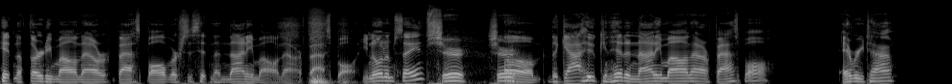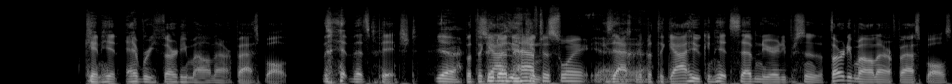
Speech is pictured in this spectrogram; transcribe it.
hitting a 30 mile an hour fastball versus hitting a 90 mile an hour fastball. You know what I'm saying? Sure, sure. Um, the guy who can hit a 90 mile an hour fastball every time can hit every 30 mile an hour fastball that's pitched. yeah, but the so guy doesn't who have can- to swing. Yeah, exactly. yeah. But the guy who can hit 70 or 80% of the 30 mile an hour fastballs,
